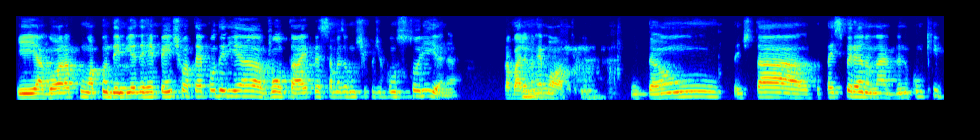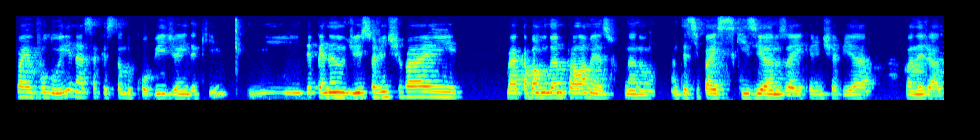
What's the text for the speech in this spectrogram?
E agora, com a pandemia, de repente, eu até poderia voltar e prestar mais algum tipo de consultoria, né? Trabalhando remoto. Então, a gente está tá esperando, né? Vendo como que vai evoluir nessa né, questão do Covid ainda aqui. E, dependendo disso, a gente vai, vai acabar mudando para lá mesmo, né? No, antecipar esses 15 anos aí que a gente havia planejado.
